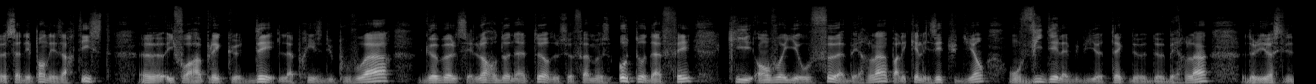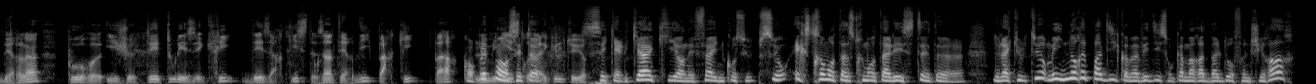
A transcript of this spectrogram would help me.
euh, ça dépend des artistes. Euh, il faut rappeler que dès la prise du pouvoir, Goebbels est l'ordonnateur de ce fameux autodafé qui envoyait au feu à Berlin, par lesquels les étudiants ont vidé la bibliothèque de, Berlin, de l'université de Berlin, pour euh, y jeter tous les écrits des artistes interdits par qui? Par le ministre de la Culture. C'est quelqu'un qui, en effet, a une conception extrêmement instrumentaliste de, de la culture, mais il n'aurait pas dit, comme avait dit son camarade Baldur von Schirach,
